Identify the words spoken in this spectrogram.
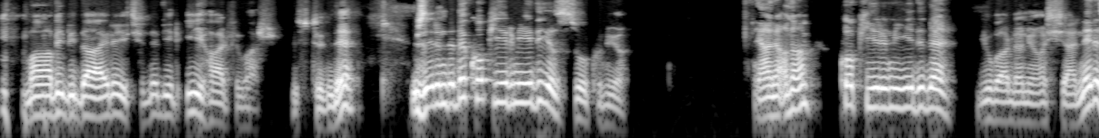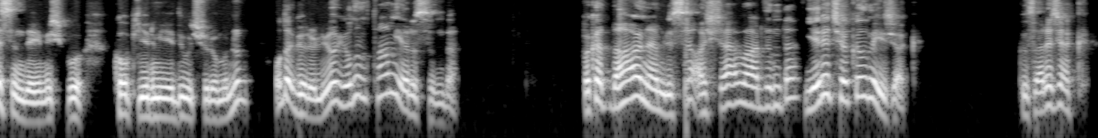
mavi bir daire içinde bir i harfi var üstünde. Üzerinde de COP27 yazısı okunuyor. Yani adam COP27'de yuvarlanıyor aşağı. Neresindeymiş bu COP27 uçurumunun? O da görülüyor yolun tam yarısında. Fakat daha önemlisi aşağı vardığında yere çakılmayacak. Kızaracak.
